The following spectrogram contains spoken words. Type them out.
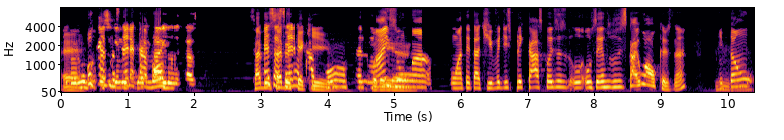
É. Tipo, Porque essa série acabou- Sabe, Essa sabe o série que é que. acabou sendo mais poderia- uma, uma tentativa de explicar as coisas, os erros dos Skywalkers, né? Uhum. Então,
